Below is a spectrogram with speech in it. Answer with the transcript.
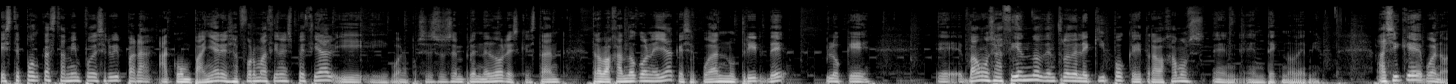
este podcast también puede servir para acompañar esa formación especial y, bueno, pues esos emprendedores que están trabajando con ella, que se puedan nutrir de lo que eh, vamos haciendo dentro del equipo que trabajamos en, Tecnodemia. Así que, bueno,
